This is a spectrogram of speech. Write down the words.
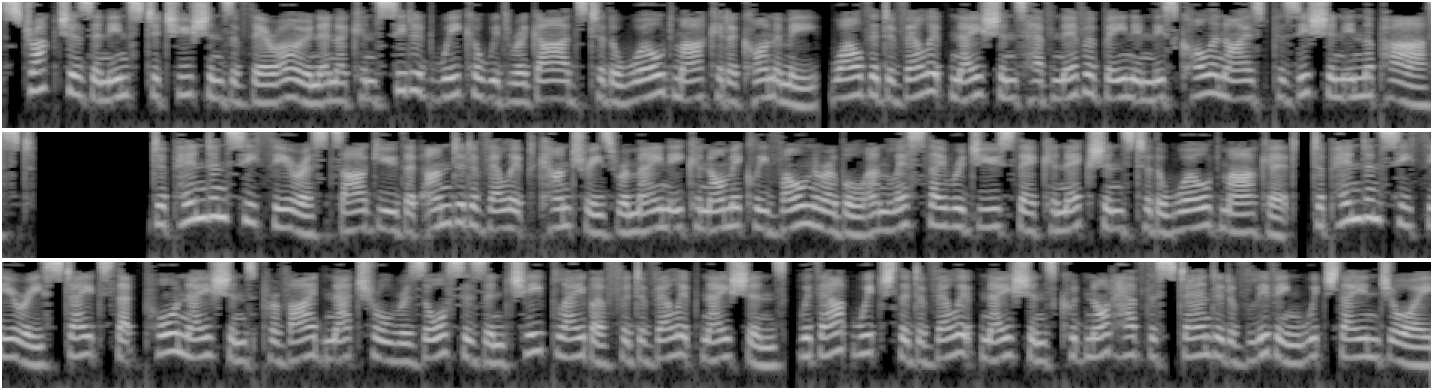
structures and institutions of their own and are considered weaker with regards to the world market economy, while the developed nations have never been in this colonized position in the past. Dependency theorists argue that underdeveloped countries remain economically vulnerable unless they reduce their connections to the world market. Dependency theory states that poor nations provide natural resources and cheap labor for developed nations, without which the developed nations could not have the standard of living which they enjoy.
